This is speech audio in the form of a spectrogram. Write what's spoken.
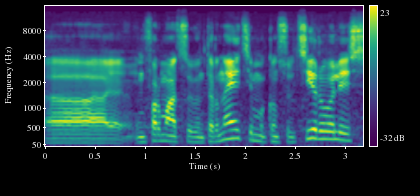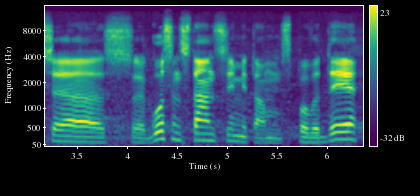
Э, информацию в интернете, мы консультировались э, с госинстанциями, там, с ПВД,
